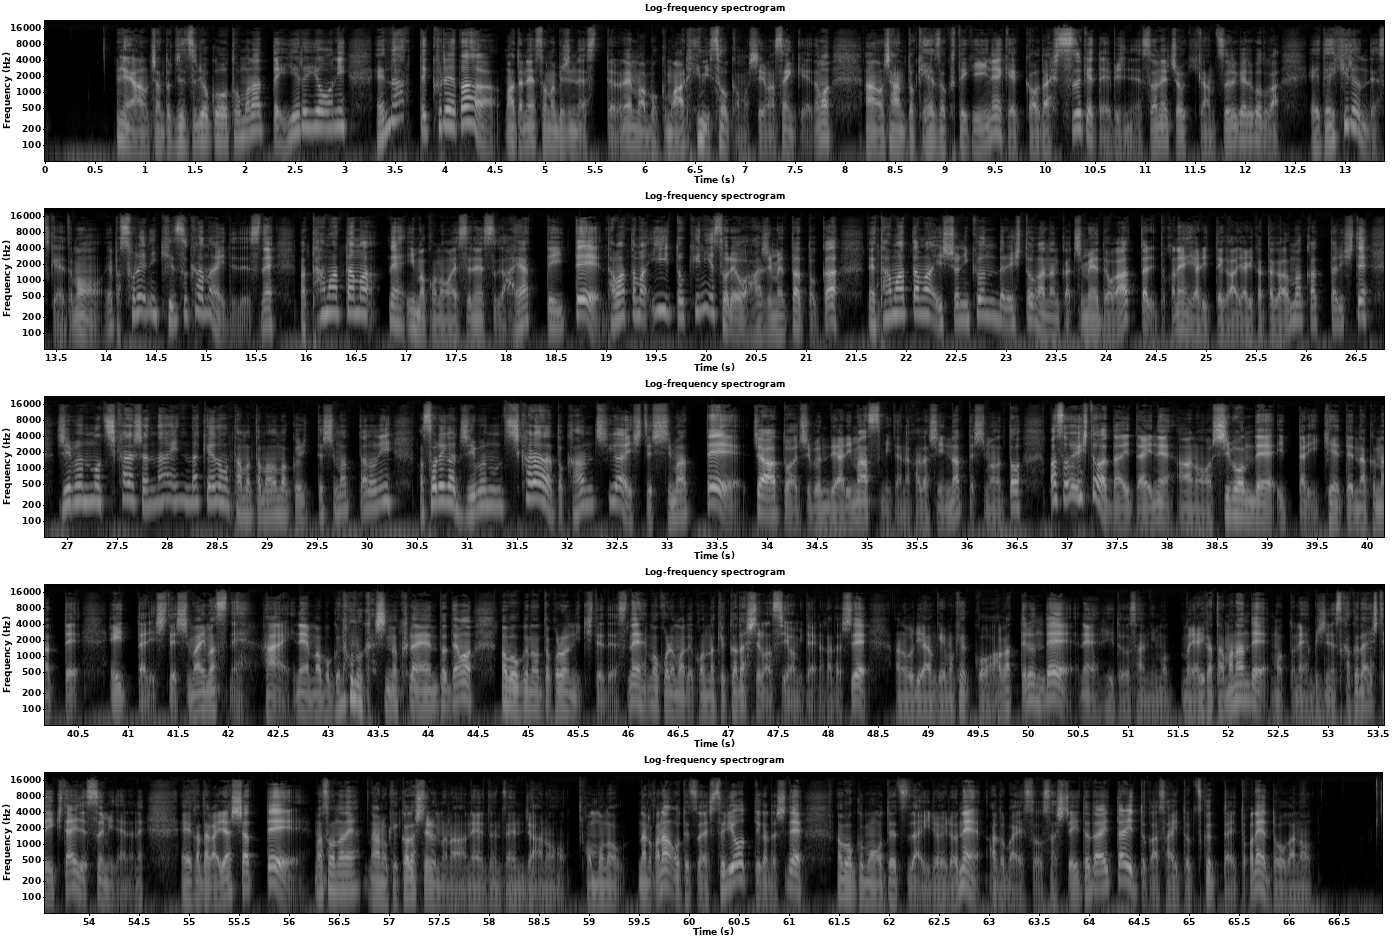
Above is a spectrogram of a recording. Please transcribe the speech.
ね、あの、ちゃんと実力を伴って言えるようになってくれば、またね、そのビジネスっていうのはね、まあ僕もある意味そうかもしれませんけれども、あの、ちゃんと継続的にね、結果を出し続けてビジネスをね、長期間続けることができるんですけれども、やっぱそれに気づかないでですね、まあ、たまたまね、今この SNS が流行っていて、たまたまいい時にそれを始めたとか、ね、たまたま一緒に組んでる人がなんか知名度があったりとかね、やり手が、やり方がうまかったりして、自分の力じゃないんだけども、たまたまうまくいってしまったのに、それが自分の力だと勘違いしてしまって、じゃああとは自分でやりますみたいな形になってしまうと、まあそういう人は大体ね、あの、しぼんでいったり、消えてなくなっていったりしてしまいますね。はい。ね、まあ僕の昔のクライアントでも、まあ僕のところに来てですね、もうこれまでこんな結果出してますよ、みたいな形で、あの、売り上げも結構上がってるんで、ね、ヒートさんにも、のやり方学んで、もっとね、ビジネス拡大していきたいです、みたいなね、えー、方がいらっしゃって、まあそんなね、あの、結果出してるんならね、全然、じゃあ、あの、本物なのかなお手伝いしてるよよっていう形で、まあ、僕もお手伝いいろいろね、アドバイスをさせていただいたりとか、サイト作ったりとかね、動画の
